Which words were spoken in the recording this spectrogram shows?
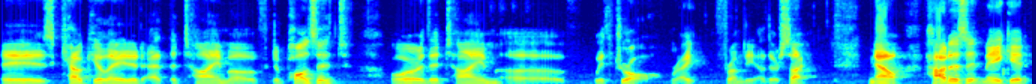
is calculated at the time of deposit or the time of withdrawal, right, from the other side. Now, how does it make it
